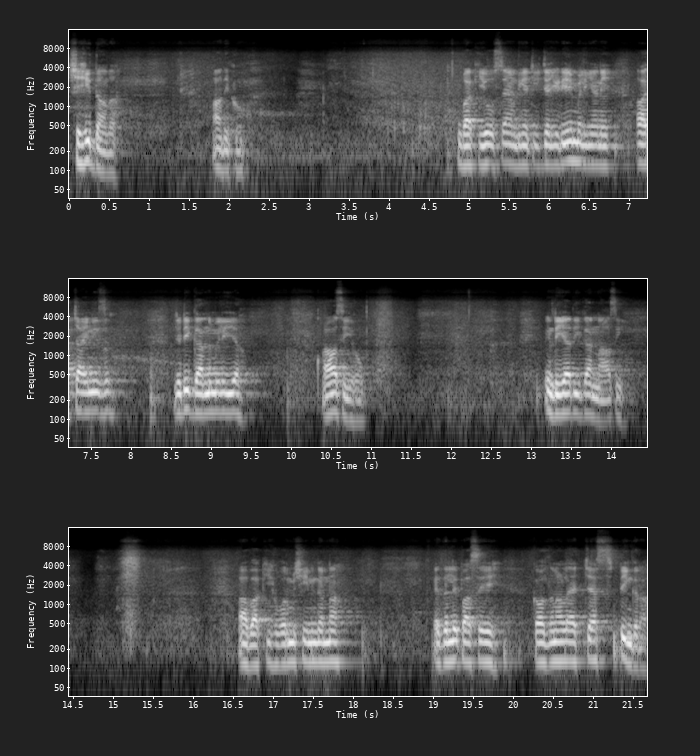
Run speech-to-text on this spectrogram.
ਸ਼ਹੀਦਾਂ ਦਾ। ਆਹ ਦੇਖੋ। ਬਾਕੀ ਉਸ ਟਾਈਮ ਦੀਆਂ ਚੀਜ਼ਾਂ ਜਿਹੜੀਆਂ ਮਿਲੀਆਂ ਨੇ ਆ ਚਾਈਨੀਜ਼ ਜਿਹੜੀ ਗਨ ਮਿਲੀ ਆ, ਆਹ ਸੀ ਉਹ। ਇੰਡੀਆ ਦੀ ਗਨ ਆ ਸੀ। ਆ ਬਾਕੀ ਹੋਰ ਮਸ਼ੀਨ ਗੰਨਾ। ਇਧਰਲੇ ਪਾਸੇ ਕਾਲਦ ਨਾਲ ਐਚ ਐਸ ਢਿੰਗਰਾ।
